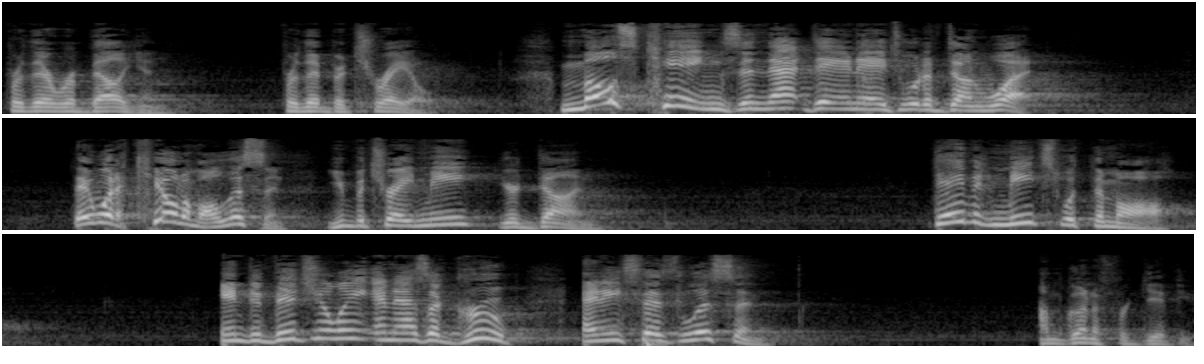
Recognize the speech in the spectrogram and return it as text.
for their rebellion, for their betrayal. Most kings in that day and age would have done what? They would have killed them all. Listen, you betrayed me, you're done. David meets with them all, individually and as a group, and he says, Listen, I'm going to forgive you.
